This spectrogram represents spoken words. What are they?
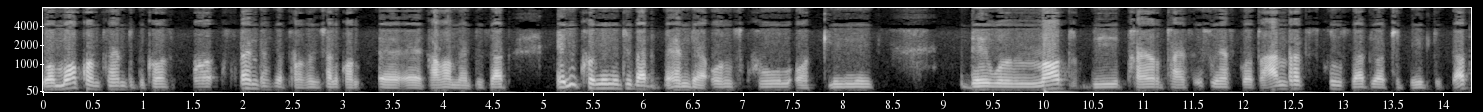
We are more concerned because our stand as the provincial uh, uh, government is that any community that ban their own school or clinic, they will not be prioritized. If we have got 100 schools that we are to build, that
